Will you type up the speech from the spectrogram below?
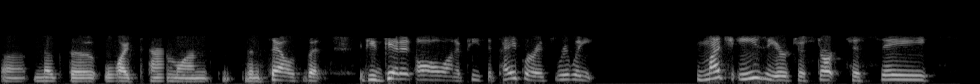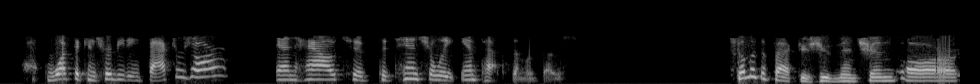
to uh, make the life timeline themselves. But if you get it all on a piece of paper, it's really much easier to start to see what the contributing factors are and how to potentially impact some of those. Some of the factors you mentioned are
